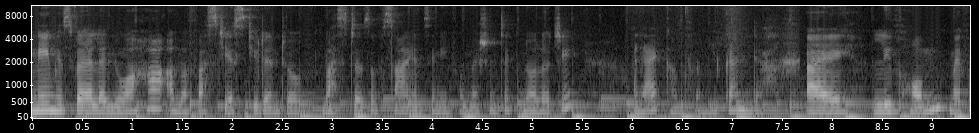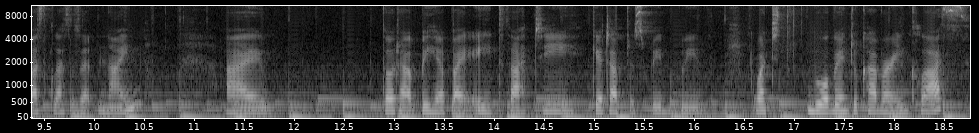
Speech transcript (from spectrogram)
name is Viola Nuwaha. I'm a first year student of Masters of Science in Information Technology and I come from Uganda. I leave home, my first class is at 9. I thought I'd be here by 8.30, get up to speed with what we were going to cover in class.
